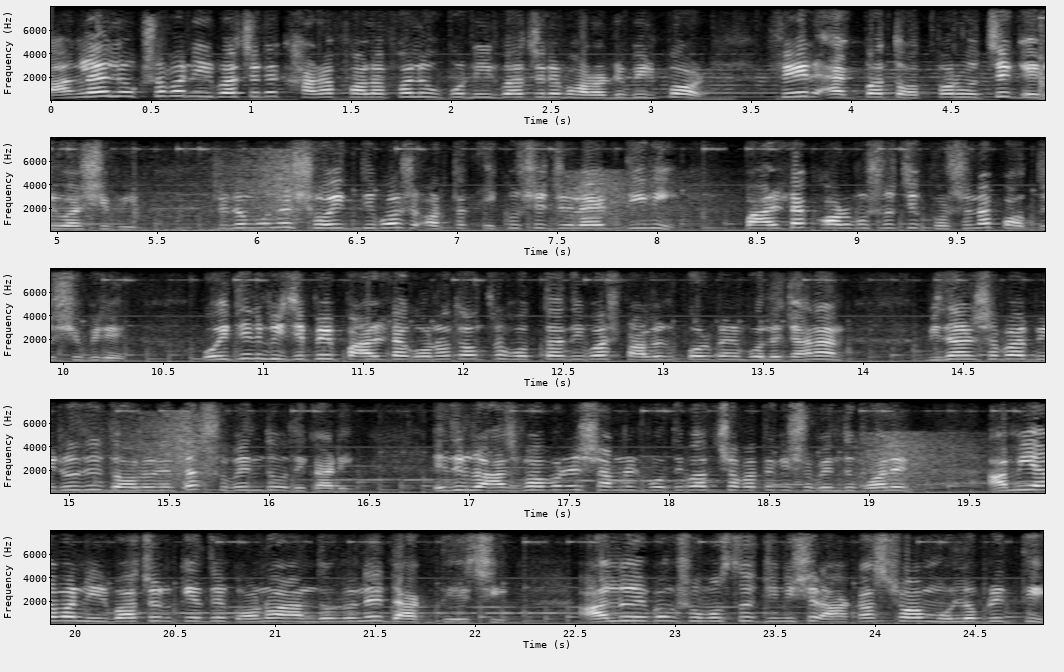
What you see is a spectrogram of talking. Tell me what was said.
বাংলায় লোকসভা নির্বাচনে খারাপ ফলাফলে উপনির্বাচনে ভরাডুবির পর ফের একবার তৎপর হচ্ছে গেরুয়া শিবির। তৃণমূলের শহীদ দিবস অর্থাৎ একুশে জুলাইয়ের দিনই পাল্টা কর্মসূচি ঘোষণা পদ্ম শিবিরের ওই দিন বিজেপি পাল্টা গণতন্ত্র হত্যা দিবস পালন করবেন বলে জানান বিধানসভার বিরোধী দলনেতা শুভেন্দু অধিকারী। এদিন রাজভবনের সামনের প্রতিবাদ সভা থেকে শুভেন্দু বলেন, আমি আমার নির্বাচন কেন্দ্রে গণ আন্দোলনে ডাক দিয়েছি। আলু এবং সমস্ত জিনিসের আকাশ ছোঁয়া মূল্যবৃদ্ধি,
